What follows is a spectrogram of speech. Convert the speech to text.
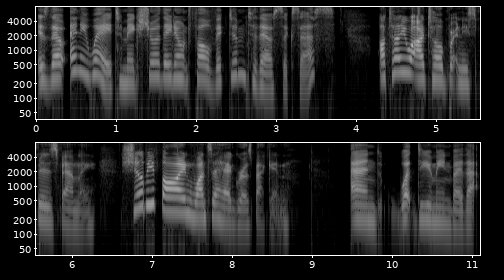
Is there any way to make sure they don't fall victim to their success? I'll tell you what I told Britney Spears' family. She'll be fine once her hair grows back in. And what do you mean by that?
